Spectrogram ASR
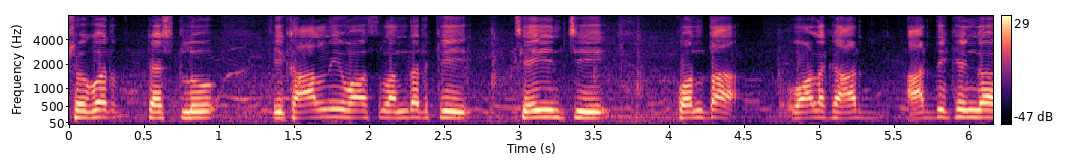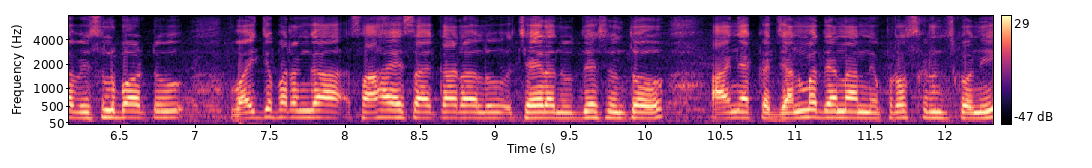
షుగర్ టెస్టులు ఈ కాలనీ వాసులందరికీ చేయించి కొంత వాళ్ళకి ఆర్ ఆర్థికంగా వెసులుబాటు వైద్యపరంగా సహాయ సహకారాలు చేయాలనే ఉద్దేశంతో ఆయన యొక్క జన్మదినాన్ని పురస్కరించుకొని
